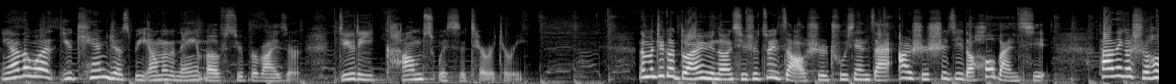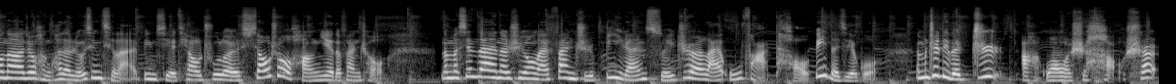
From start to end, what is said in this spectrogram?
In other words, you can't just be under the name of supervisor. Duty comes with the territory. 那么这个短语呢，其实最早是出现在二十世纪的后半期。它那个时候呢就很快的流行起来，并且跳出了销售行业的范畴。那么现在呢是用来泛指必然随之而来、无法逃避的结果。那么这里的之啊，往往是好事儿，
